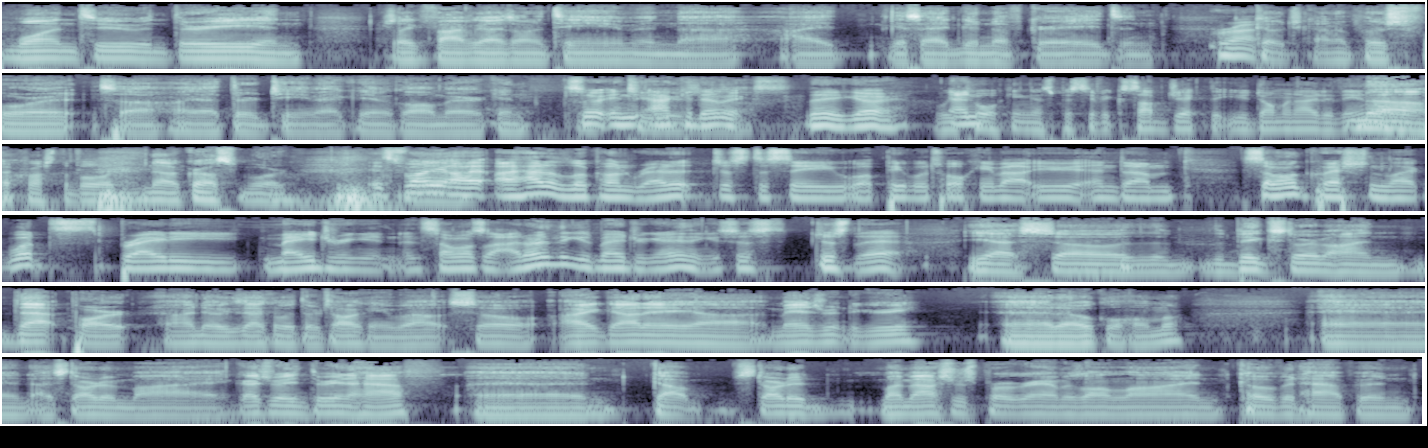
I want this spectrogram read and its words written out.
one, two, and three, and there's like five guys on a team, and uh, I guess I had good enough grades, and Right. coach kind of pushed for it, so I got third team academic All American. So in two years academics, there you go. Are we and talking a specific subject that you dominated in No. or across the board? No, across the board. it's funny. Yeah. I, I had a look on Reddit just to see what people were talking about you, and um, someone questioned like, "What's Brady majoring in?" And someone's like, "I don't think he's majoring in anything. It's just just there." Yeah, so the the big story behind that part, I know exactly what they're talking about. So I got a uh, management degree at Oklahoma, and I started my graduating three and a half, and got started my master's program is online. COVID happened,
